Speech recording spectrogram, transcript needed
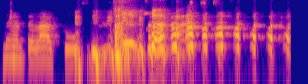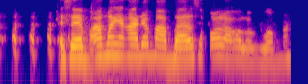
dengan telaku. SMA mah yang ada mabal sekolah kalau gua mah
